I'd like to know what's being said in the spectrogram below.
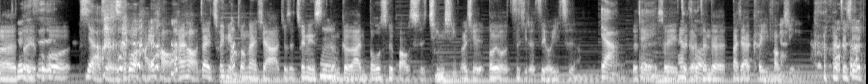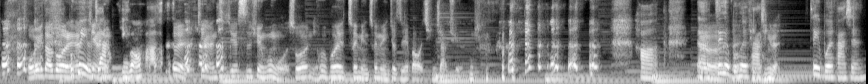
呃，对，不过是是，不过还好还好，在催眠状态下，就是催眠师跟个案都是保持清醒，而且都有自己的自由意志啊。呀，对对，所以这个真的大家可以放心。这是我遇到过人，不会有这样情况发生。对，竟然直接私讯问我说：“你会不会催眠？催眠就直接把我亲下去了。”好，呃，这个不会发生，这个不会发生。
